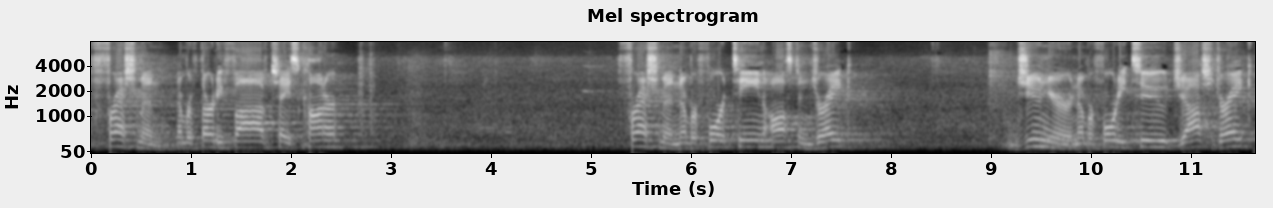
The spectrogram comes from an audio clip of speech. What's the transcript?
Freshman, number 35, Chase Connor. Freshman, number 14, Austin Drake. Junior, number 42, Josh Drake.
